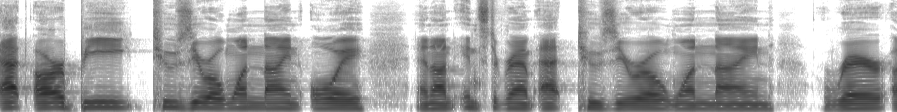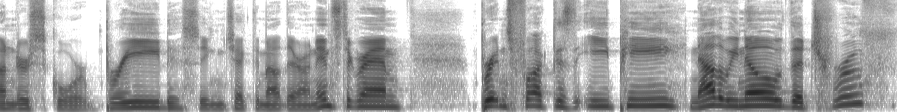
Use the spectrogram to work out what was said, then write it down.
at RB2019OI and on Instagram at 2019 rare underscore breed. So you can check them out there on Instagram. Britain's Fucked is the EP. Now that we know the truth,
